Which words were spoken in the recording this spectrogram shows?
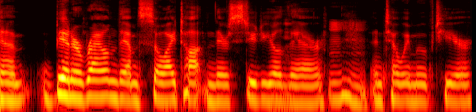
um, been around them, so I taught in their studio Mhm. there Mhm. until we moved here.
